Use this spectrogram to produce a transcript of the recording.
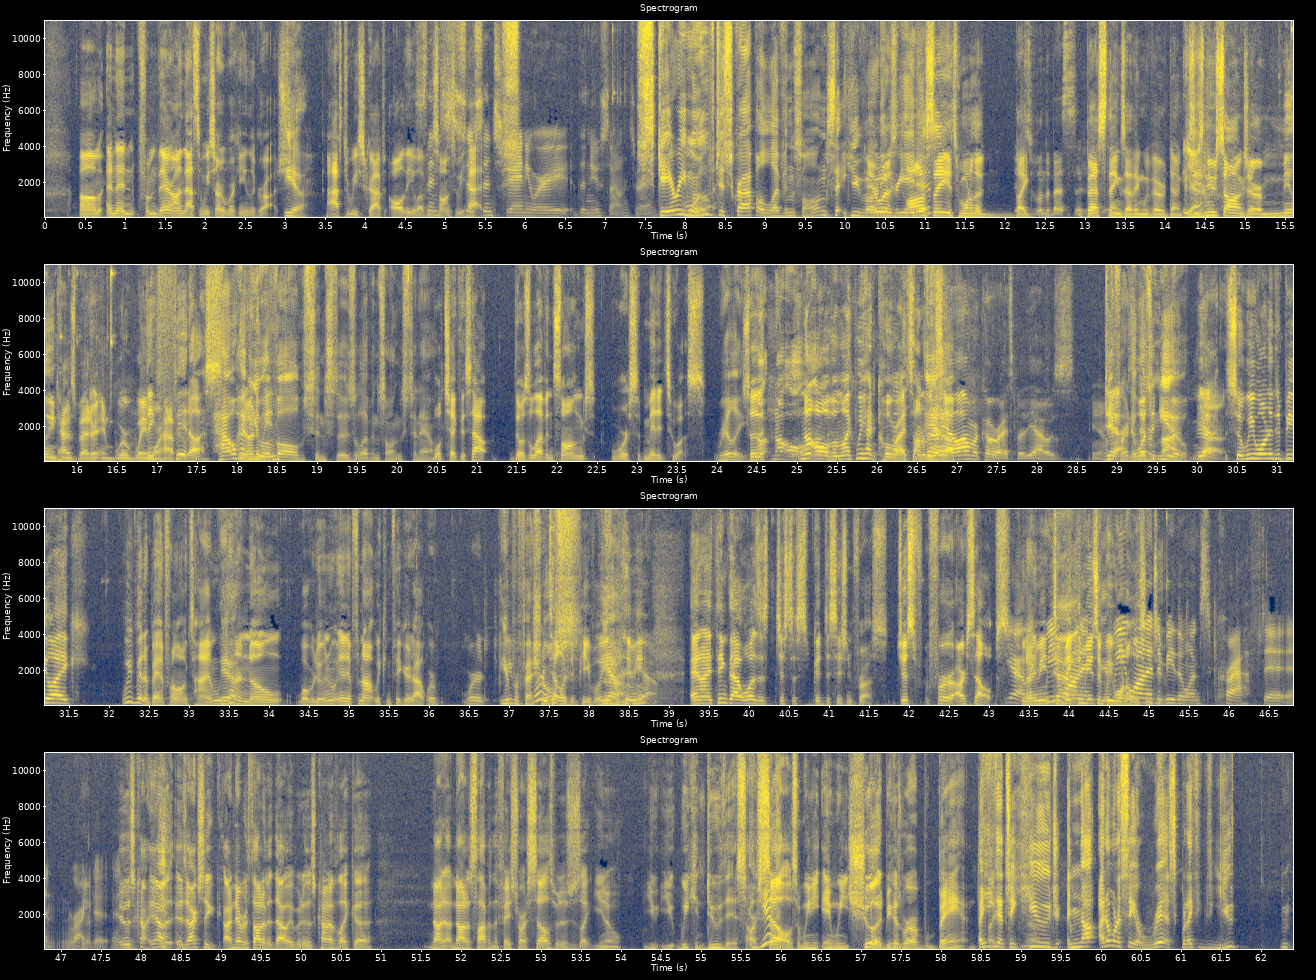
Um, and then from there on, that's when we started working in the garage. Yeah. After we scrapped all the eleven since, songs we so had. since January, the new songs, right? Scary More move to scrap eleven songs that you've It already was created. honestly, it's one of the like one of the best. best things I think we've ever done because Yeah. these new songs are a million times better, and we're way they more happy. fit with them. us. How You have know you, I mean? evolved since those 11 songs to now? Well, check this out. Those eleven songs were submitted to us. really? So Not- not all not all of them. Like we had co-writes on them Most and of Yeah, a lot of them were co-writes, but yeah, it was you know, Different. it's It a wasn't different you. vibe. Yeah. So we wanted to be like, we've been a band for a long time. We Yeah. kind of know what we're doing, and if not, we can figure it out. We're we're You're we- professionals. We're intelligent people. You Yeah. know what I mean? Yeah. And I think that was just a s- good decision for us, just f- for ourselves. Yeah, you know like what I mean? we To make the wanted- music we, want to listen wanted to. to be the ones to craft it and write it. It was and- kind yeah. It was actually I never thought of it that way, but it was kind of like a not not a slap in the face to ourselves, but it was just like you know you, you we can do this ourselves, and we and we should because we're a band. I think Like, that's a huge, and not. I don't want to say a risk, but I think you,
